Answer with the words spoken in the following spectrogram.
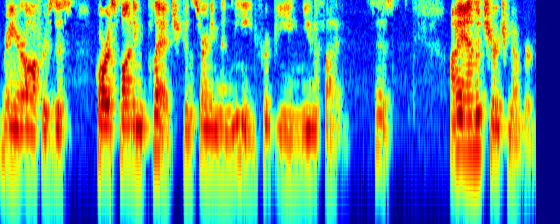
Rainer offers this corresponding pledge concerning the need for being unified. Says, I am a church member.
